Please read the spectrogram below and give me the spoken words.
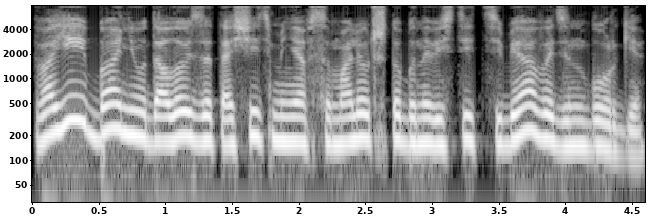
Твоей бане удалось затащить меня в самолет, чтобы навестить тебя в Эдинбурге,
